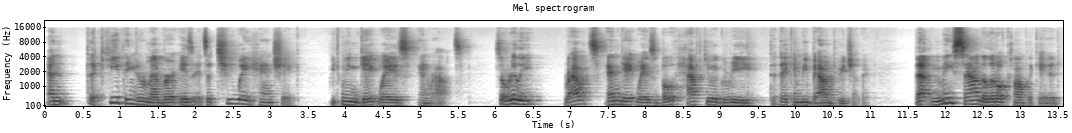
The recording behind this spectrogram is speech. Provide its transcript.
And the key thing to remember is it's a two-way handshake between gateways and routes. So really, routes and gateways both have to agree that they can be bound to each other. That may sound a little complicated,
